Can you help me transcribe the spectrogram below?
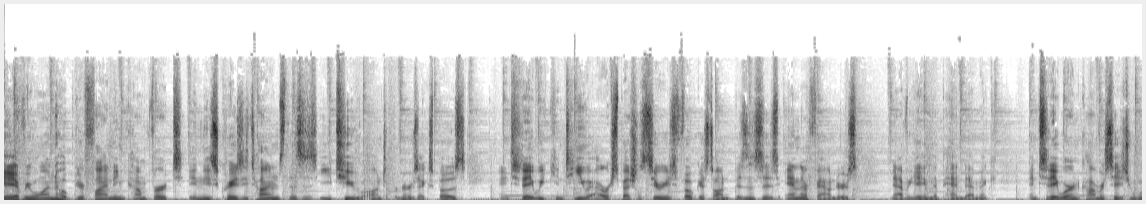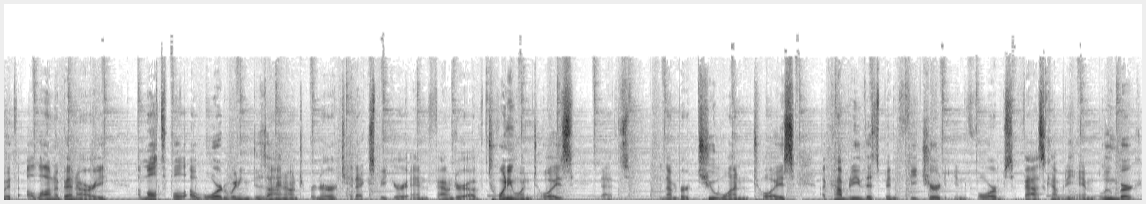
Hey everyone, hope you're finding comfort in these crazy times. This is E2 Entrepreneurs Exposed, and today we continue our special series focused on businesses and their founders navigating the pandemic. And today we're in conversation with Ilana Ben-Ari, a multiple award winning design entrepreneur, TEDx speaker, and founder of 21 Toys. That's the number 21 Toys, a company that's been featured in Forbes, Fast Company, and Bloomberg.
